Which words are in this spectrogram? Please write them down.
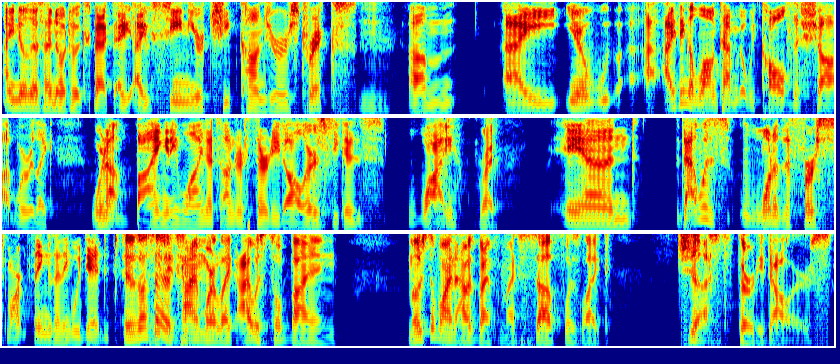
I know this. I know what to expect. I, I've seen your cheap conjurer's tricks. Hmm. Um, I, you know, we, I, I think a long time ago we called the shot where we're like, we're not buying any wine that's under thirty dollars because why? Right. And that was one of the first smart things I think we did. It was also at a time where like I was still buying most of the wine I was buying for myself was like just thirty dollars.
